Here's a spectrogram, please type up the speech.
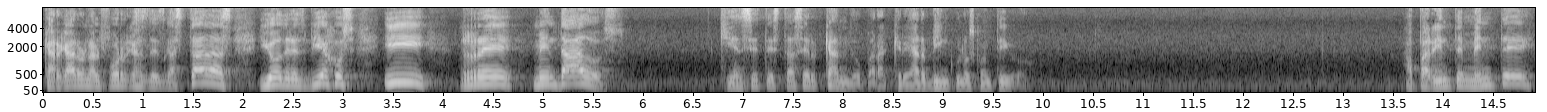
cargaron alforjas desgastadas y odres viejos y remendados. ¿Quién se te está acercando para crear vínculos contigo? Aparentemente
